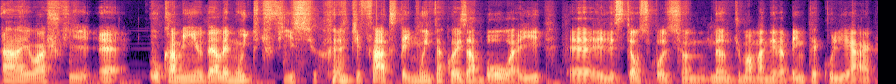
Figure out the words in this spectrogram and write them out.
Ah, eu acho que é, o caminho dela é muito difícil. De fato, tem muita coisa boa aí. É, eles estão se posicionando de uma maneira bem peculiar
